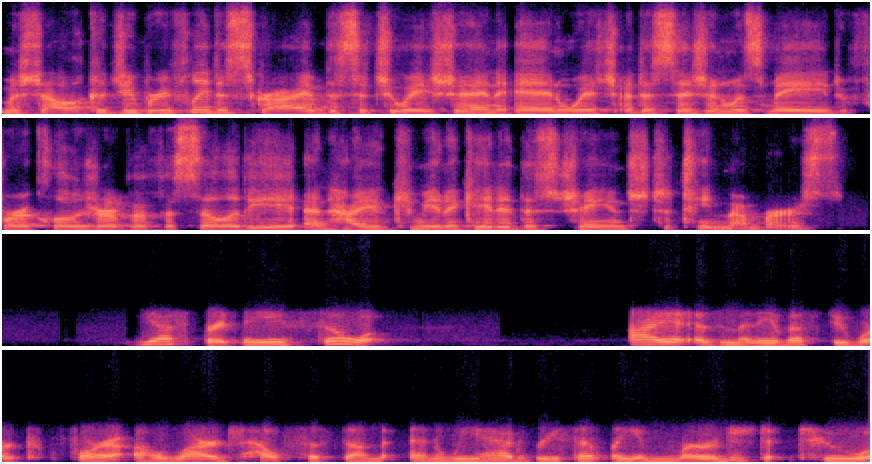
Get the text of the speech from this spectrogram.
Michelle, could you briefly describe the situation in which a decision was made for a closure of a facility and how you communicated this change to team members? Yes, Brittany. So, I, as many of us do, work for a large health system, and we had recently merged two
